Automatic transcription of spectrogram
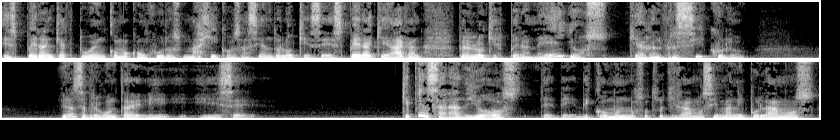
esperan que actúen como conjuros mágicos, haciendo lo que se espera que hagan, pero lo que esperan ellos que haga el versículo. Y uno se pregunta y, dice, ¿qué pensará Dios de, de, cómo nosotros llegamos y manipulamos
